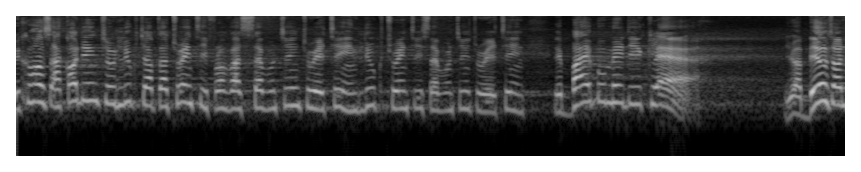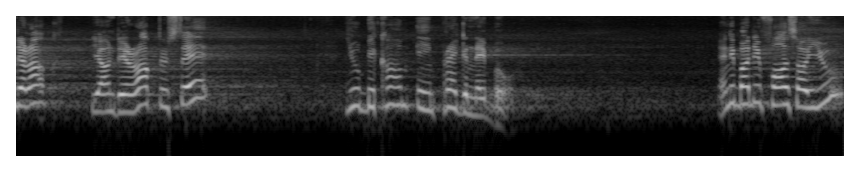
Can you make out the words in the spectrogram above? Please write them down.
Because according to Luke chapter 20, from verse 17 to 18, Luke 20, 17 to 18, the Bible made it clear you are built on the rock, you're on the rock to stay, you become impregnable. Anybody falls on you,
